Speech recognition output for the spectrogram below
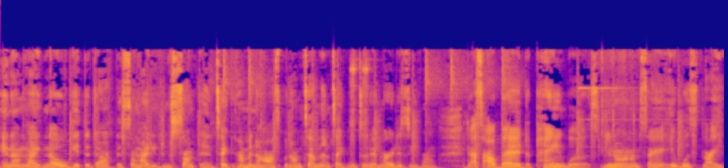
and I'm like, no, get the doctor. Somebody do something. Take. I'm in the hospital. I'm telling them take me to the emergency room. That's how bad the pain was. You know what I'm saying? It was like,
